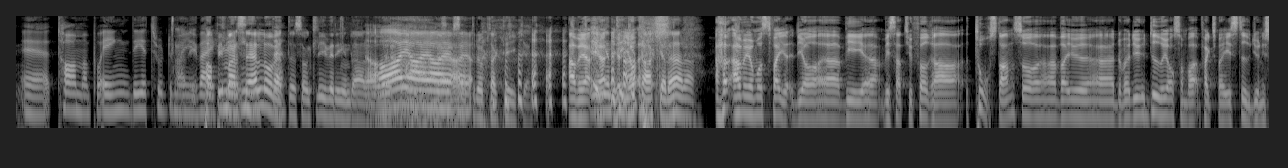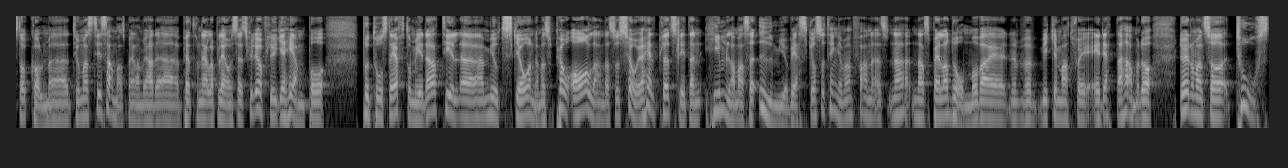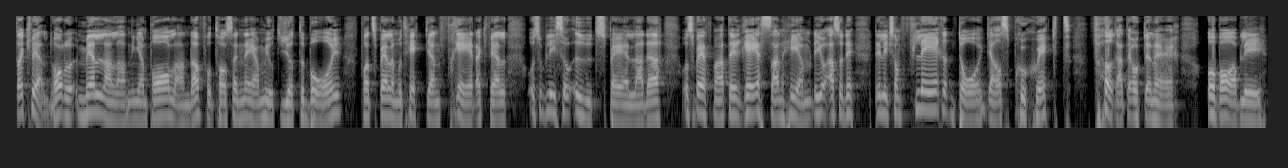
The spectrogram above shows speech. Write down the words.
eh, tar man poäng, det trodde man ja, ju verkligen Papi Marcello inte. vet du som kliver in där ja, och, ja, ja, ja, ja, sätter upp taktiken. ja, jag, Ingen tiki-taka där. Ja, men jag måste ja, eh, vi, eh, vi satt ju förra torsdagen så eh, var ju, då var det ju du och jag som var, faktiskt var i studion i Stockholm, Thomas tillsammans medan vi hade Petronella på lån. Sen skulle jag flyga hem på, på torsdag eftermiddag till, äh, mot Skåne, men så på Arlanda så såg jag helt plötsligt en himla massa Umeå-väskor, så tänkte jag, vad fan, när, när spelar de och vad är, vilken match är, är detta här? Men då, då är de alltså torsdag kväll, då har du mellanlandningen på Arlanda för att ta sig ner mot Göteborg för att spela mot Häcken fredag kväll och så blir så ut inspelade och så vet man att det är resan hem. Det är, alltså det, det är liksom fler dagars projekt för att åka ner och bara bli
